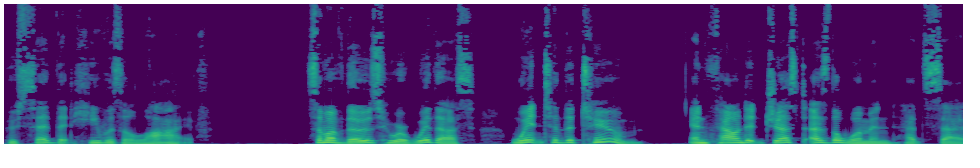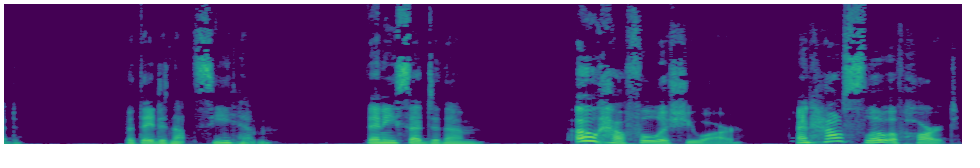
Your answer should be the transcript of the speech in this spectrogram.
who said that he was alive. Some of those who were with us went to the tomb and found it just as the woman had said, but they did not see him. Then he said to them, Oh, how foolish you are, and how slow of heart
